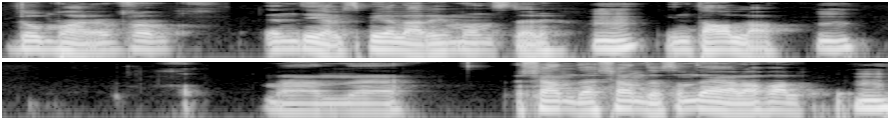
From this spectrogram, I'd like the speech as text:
domaren från en del spelare i Monster. Mm. Inte alla. Mm. Men eh, jag kände, kände som det i alla fall. Mm.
